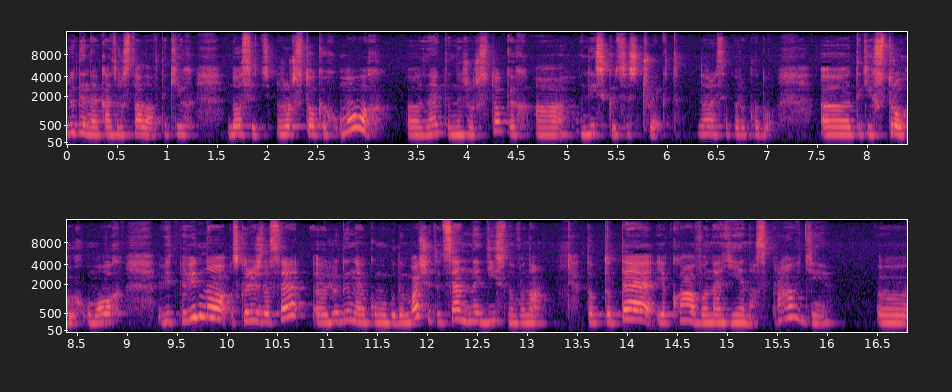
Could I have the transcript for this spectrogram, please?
людина, яка зростала в таких досить жорстоких умовах, знаєте, не жорстоких, а англійською це strict. Зараз я перекладу. е, Таких строгих умовах. Відповідно, скоріш за все, е, людина, яку ми будемо бачити, це не дійсно вона. Тобто, те, яка вона є насправді, е,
